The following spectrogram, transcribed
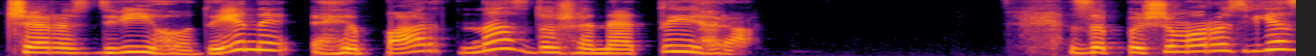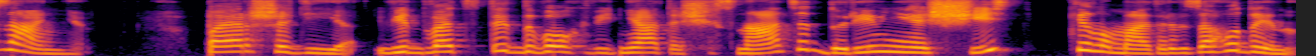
Через 2 години гепард наздожене тигра. Запишемо розв'язання. Перша дія від 22 відняти 16 дорівнює 6 км за годину.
